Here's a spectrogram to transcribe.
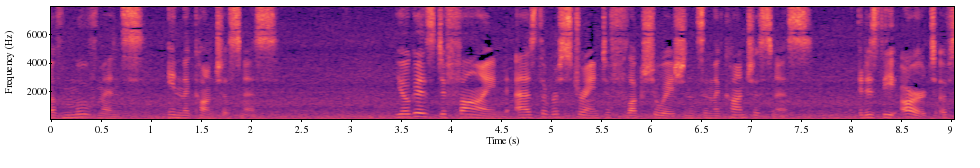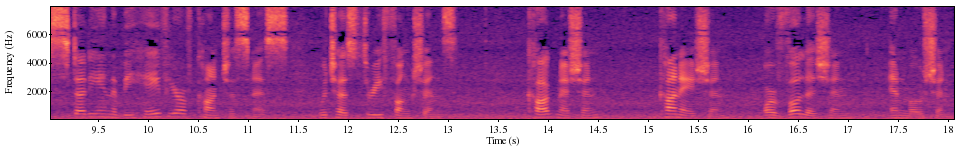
of movements in the consciousness. Yoga is defined as the restraint of fluctuations in the consciousness. It is the art of studying the behavior of consciousness, which has three functions cognition, conation, or volition, and motion.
